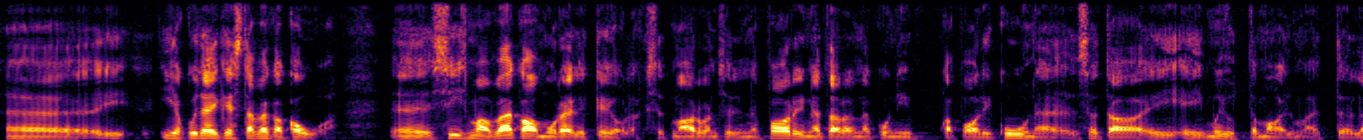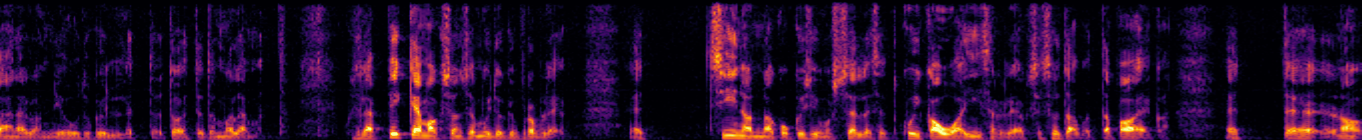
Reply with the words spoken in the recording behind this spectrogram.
äh, ja kui ta ei kesta väga kaua siis ma väga murelik ei oleks, et ma arvan, selline paarinädalane kuni ka paarikuune sõda ei, ei mõjuta maailma, et läänel on jõudu küll, et toetada mõlemat. kui see läheb pikemaks, on see muidugi probleem, et siin on nagu küsimus selles, et kui kaua Iisraeli jaoks see sõda võtab aega, et eh, noh,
